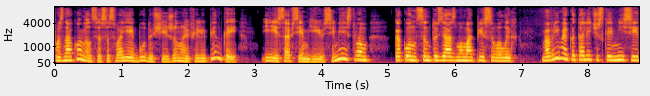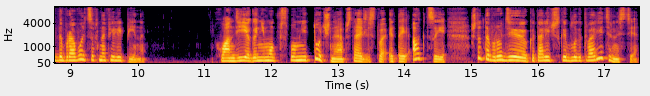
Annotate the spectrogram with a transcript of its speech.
познакомился со своей будущей женой-филиппинкой – и со всем ее семейством, как он с энтузиазмом описывал их, во время католической миссии добровольцев на Филиппины. Хуан Диего не мог вспомнить точные обстоятельства этой акции, что-то вроде католической благотворительности.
